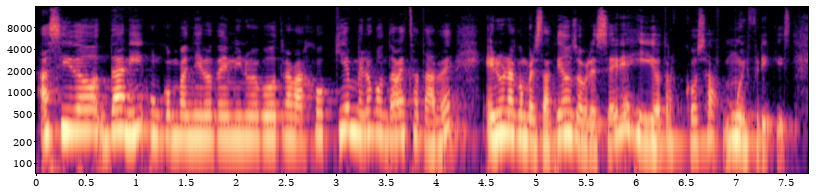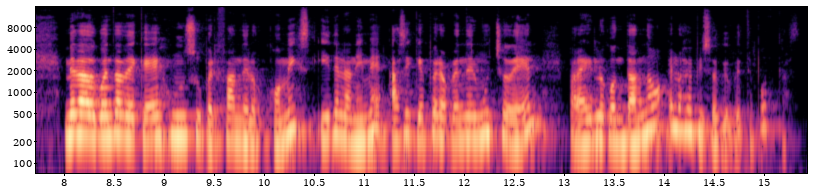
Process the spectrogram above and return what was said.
Ha sido Dani, un compañero de mi nuevo trabajo, quien me lo contaba esta tarde en una conversación sobre series y otras cosas muy frikis. Me he dado cuenta de que es un super fan de los cómics y del anime, así que espero aprender mucho de él para irlo contando en los episodios de este podcast.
